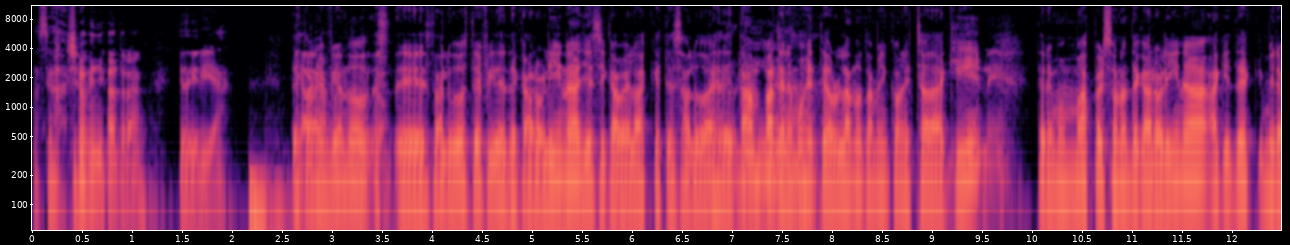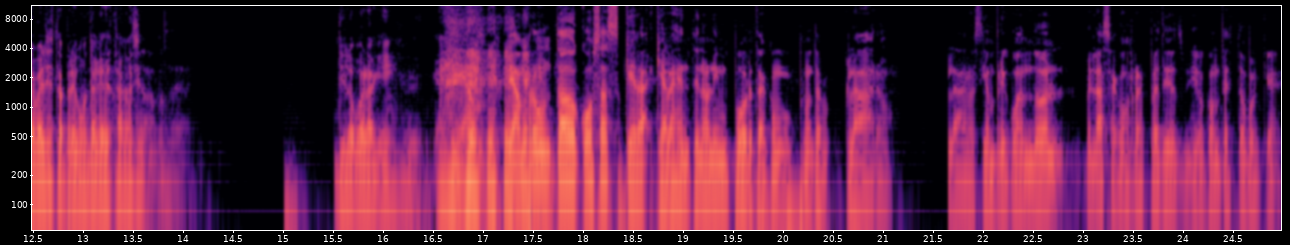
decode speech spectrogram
Hace ocho años atrás, yo diría. Te están enviando eh, saludos, Steffi, desde Carolina. Jessica Velázquez te saluda desde Tampa. Tenemos gente de Orlando también conectada aquí. Tenemos más personas de Carolina. Aquí te, mira a ver esta pregunta que te están haciendo. Dilo por aquí. Te han, preguntado cosas que, que, a la gente no le importa, como pregunta, claro, claro, siempre y cuando, ¿verdad? Sea con respeto, yo, contesto porque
